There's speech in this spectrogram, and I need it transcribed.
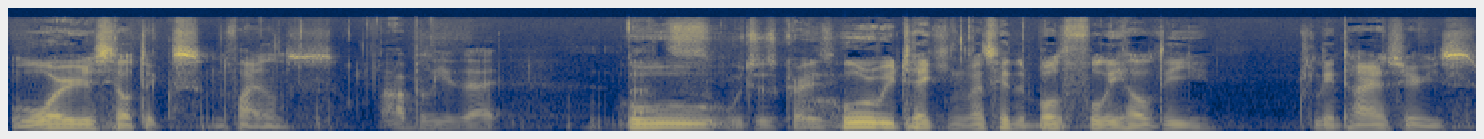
Warriors Celtics in the finals. I'm believe that. Who- That's- which is crazy. Who are we taking? Let's say they're both fully healthy for the entire series.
